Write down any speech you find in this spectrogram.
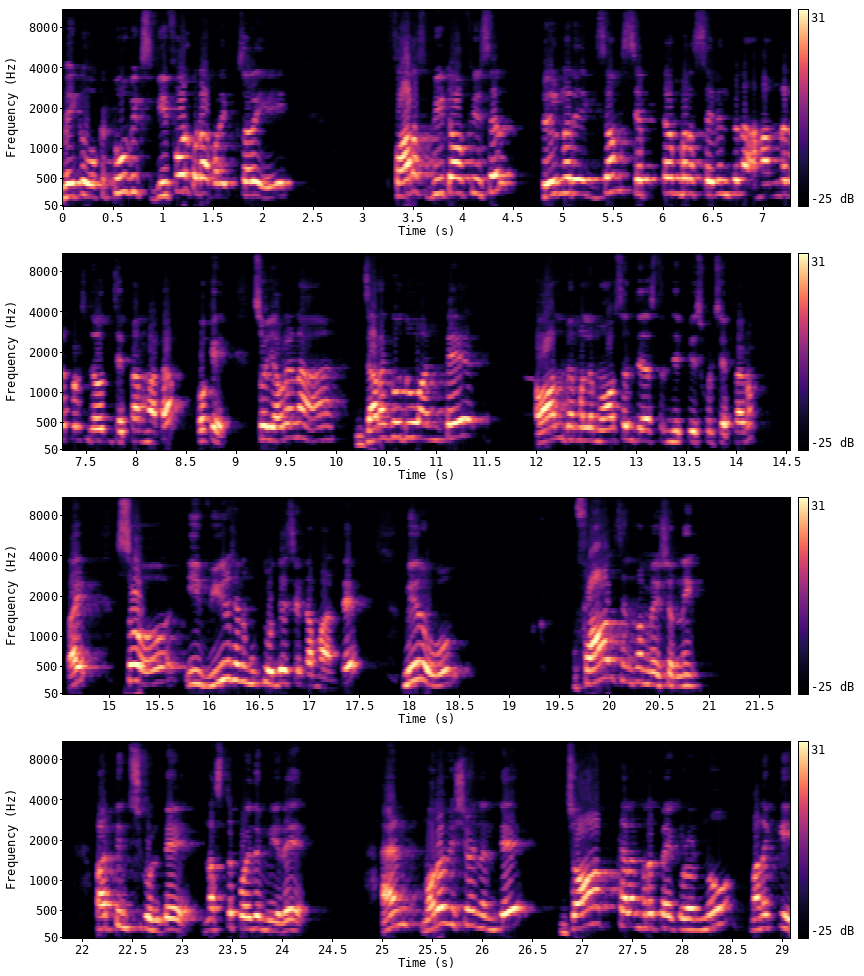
మీకు ఒక టూ వీక్స్ బిఫోర్ కూడా మరి ఒకసారి forest beat officer preliminary exam September seventh hundred percent జరుగుతుంది చెప్పాను అనమాట ఓకే. సో ఎవరైనా జరగదు అంటే వాళ్ళు మిమ్మల్ని మోసం చేస్తారని చెప్పేసి కూడా చెప్పాను రైట్ సో ఈ వీడియో అనే ముఖ్య ఉద్దేశం ఏంటమ్మా అంటే మీరు ఫాల్స్ ఇన్ఫర్మేషన్ని పట్టించుకుంటే నష్టపోయేది మీరే. అండ్ మరో విషయం ఏంటంటే జాబ్ క్యాలెండర్ పై కూడాను మనకి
